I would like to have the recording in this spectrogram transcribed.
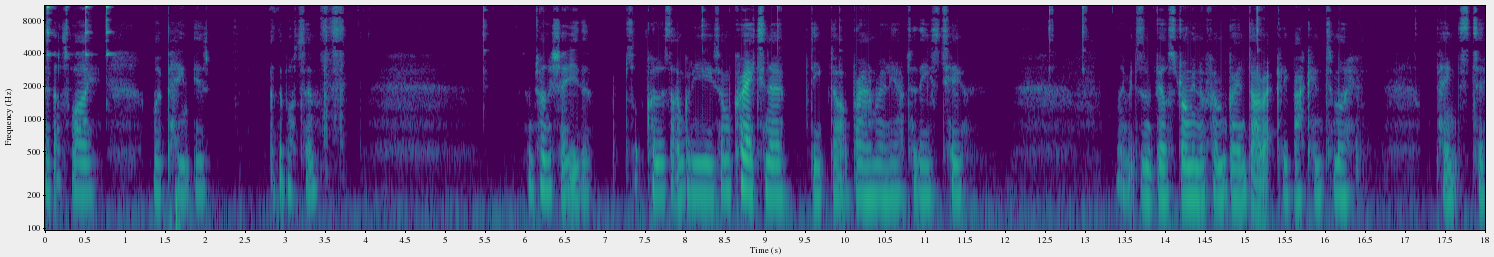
So that's why my paint is at the bottom. I'm trying to show you the sort of colours that I'm going to use. I'm creating a deep dark brown really out of these two. If it doesn't feel strong enough, I'm going directly back into my paints to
